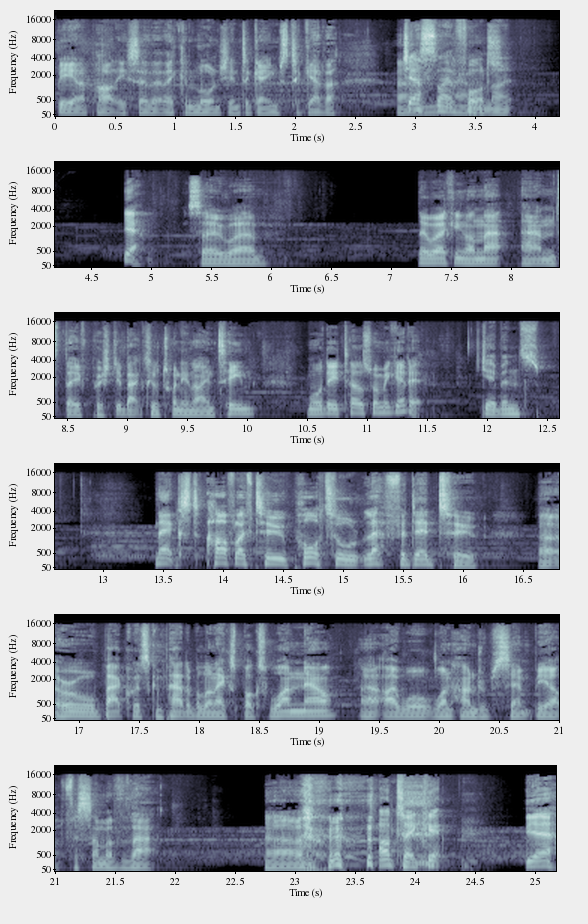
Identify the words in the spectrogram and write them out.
be in a party so that they can launch into games together. Um, Just like Fortnite. yeah. So um, they're working on that, and they've pushed it back till 2019. More details when we get it. Gibbons. Next, Half Life 2, Portal, Left 4 Dead 2 uh, are all backwards compatible on Xbox One now. Uh, I will 100% be up for some of that. Uh, I'll take it. yeah.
